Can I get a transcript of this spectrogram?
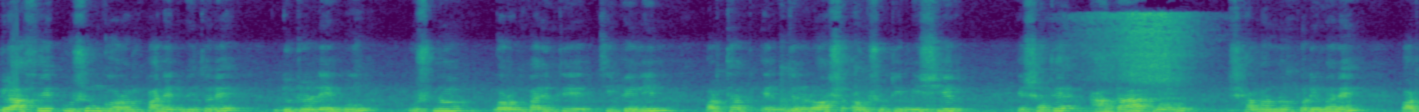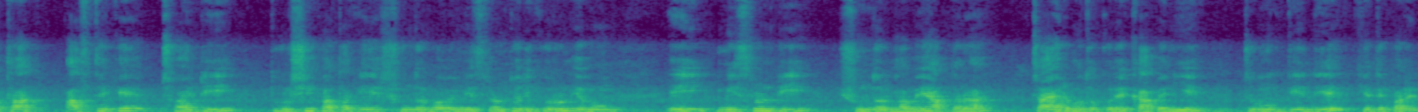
গ্লাসে কুসুম গরম পানির ভিতরে দুটো লেবু, উষ্ণ গরম পানিতে চিপে নিন, অর্থাৎ এর ভিতরে রস অংশটি মিশিয়ে এর সাথে আদা ও সামান্য পরিমাণে, অর্থাৎ পাঁচ থেকে ছয়টি তুলসী পাতাকে সুন্দরভাবে মিশ্রণ তৈরি করুন এবং এই মিশ্রণটি সুন্দরভাবে আপনারা চায়ের মতো করে কাপে নিয়ে চুমুক দিয়ে দিয়ে খেতে পারেন।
